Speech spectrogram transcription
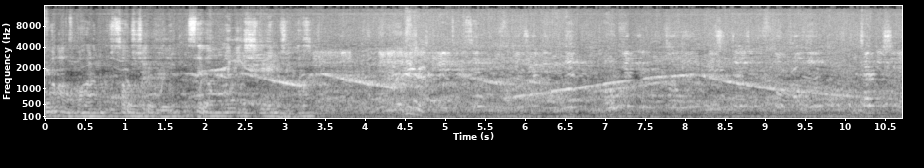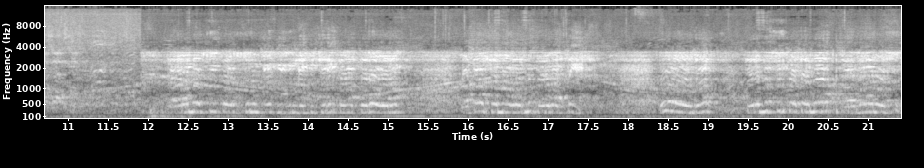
F-16 Bahar'ın kutsal uçakları selamlama geçişleri yapacaklar. Kahraman Türk ordusunun gökyüzündeki çelik kanatları olarak vatan semalarını korumaktayız. Bu uğurda canımız Türk vatanına armağan olsun.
